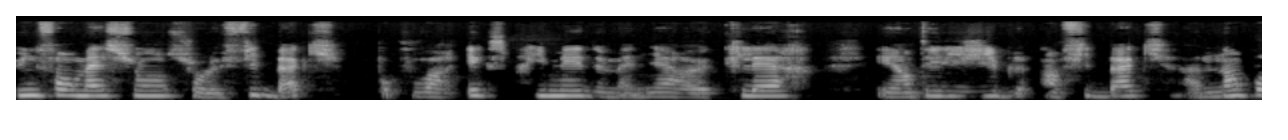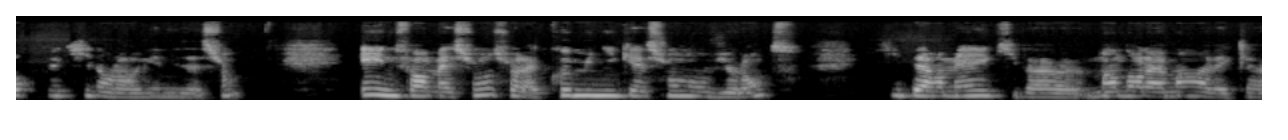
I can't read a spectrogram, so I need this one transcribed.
une formation sur le feedback, pour pouvoir exprimer de manière euh, claire et intelligible un feedback à n'importe qui dans l'organisation, et une formation sur la communication non violente, qui permet, qui va main dans la main avec la,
